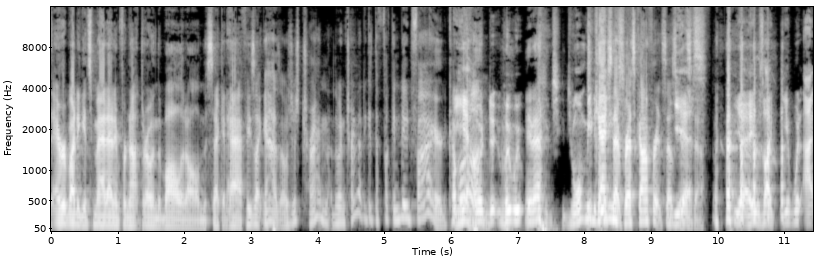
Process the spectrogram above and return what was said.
everybody gets mad at him for not throwing the ball at all in the second half. He's like, guys, I was just trying, I'm trying not to get the fucking dude fired. Come yeah, on. we- we- You know? do you want me Did you to catch that press conference? That was Yes. good stuff. yeah, he was like, yeah, I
